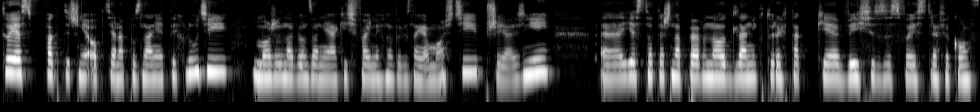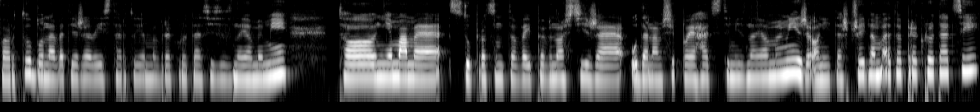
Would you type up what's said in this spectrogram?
Tu jest faktycznie opcja na poznanie tych ludzi, może nawiązanie jakichś fajnych nowych znajomości, przyjaźni. E, jest to też na pewno dla niektórych takie wyjście ze swojej strefy komfortu, bo nawet jeżeli startujemy w rekrutacji ze znajomymi, to nie mamy stuprocentowej pewności, że uda nam się pojechać z tymi znajomymi, że oni też przejdą etap rekrutacji.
